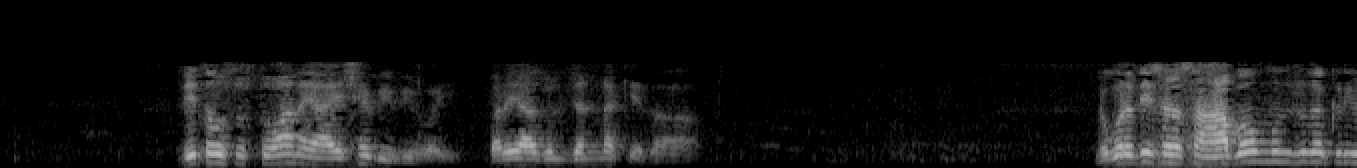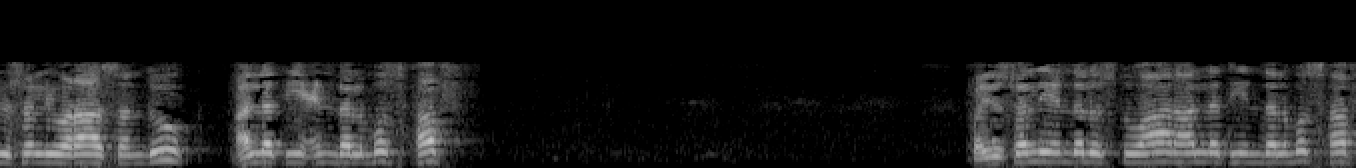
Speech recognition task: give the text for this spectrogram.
دې ته سستوانه عائشه بي بي وای پریاض الجنه کې دا نګور دې سره صحابه منځونه کړی وصلی ورا صندوق التي عند المصحف فيصلي عند الاستوان التي عند المصحف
